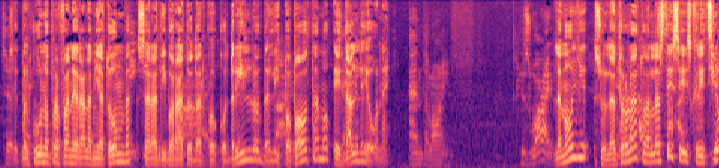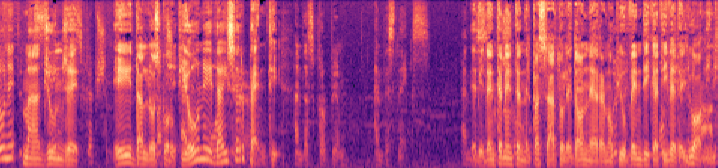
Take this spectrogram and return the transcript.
Se qualcuno profanerà la mia tomba, sarà divorato dal coccodrillo, dall'ippopotamo e dal leone. La moglie, sull'altro lato, ha la stessa iscrizione, ma aggiunge e dallo scorpione e dai serpenti. Evidentemente nel passato le donne erano più vendicative degli uomini.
